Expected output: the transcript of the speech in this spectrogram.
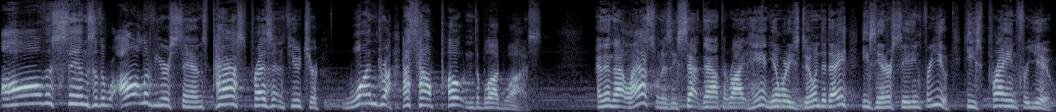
all the sins of the world, all of your sins, past, present, and future. One drop. That's how potent the blood was. And then that last one is he sat down at the right hand. You know what he's doing today? He's interceding for you. He's praying for you.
